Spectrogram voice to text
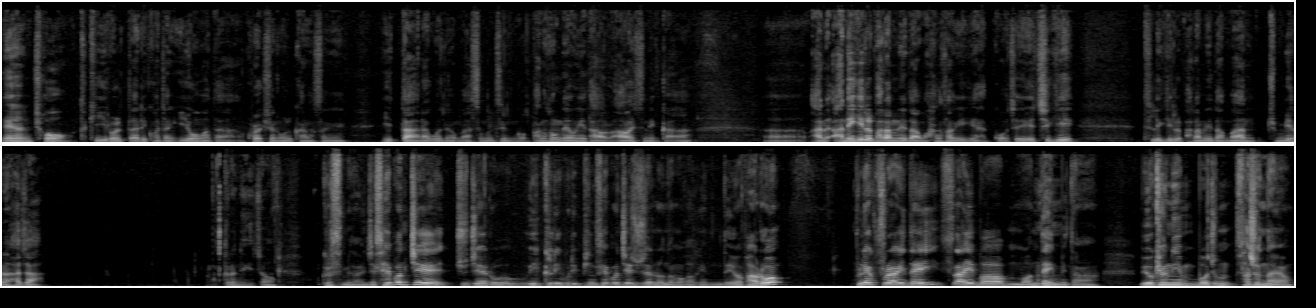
내년 초 특히 1월 달이 가장 위험하다. 코렉션 올 가능성이 있다라고 제가 말씀을 드린 거 방송 내용이 다 나와 있으니까 어, 안, 아니기를 바랍니다. 뭐 항상 얘기했고 제 예측이 틀리기를 바랍니다만 준비는 하자 그런 얘기죠. 그렇습니다. 이제 세 번째 주제로 위클리 브리핑 세 번째 주제로 넘어가겠는데요. 바로 블랙 프라이데이 사이버 먼데이입니다. 미국 형님 뭐 좀 사셨나요?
